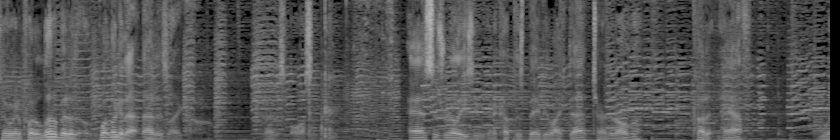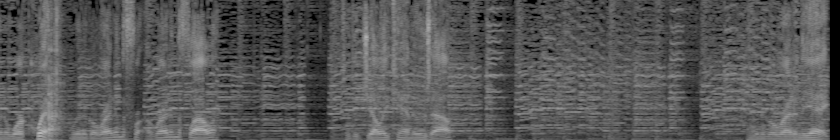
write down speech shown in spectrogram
So we're going to put a little bit of, well, look at that, that is like, that is awesome. And this is real easy. We're going to cut this baby like that, turn it over, cut it in half. We're going to work quick. We're going to go right in the right in the flour, so the jelly can ooze out. I'm going to go right in the egg.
